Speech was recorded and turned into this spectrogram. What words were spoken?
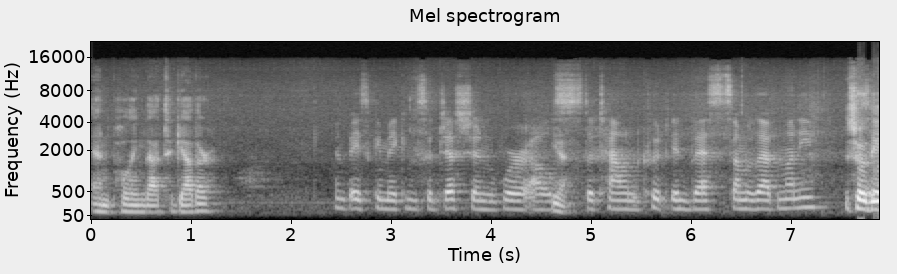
and pulling that together. And basically making a suggestion where Yeah. else the town could invest some of that money. So the-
